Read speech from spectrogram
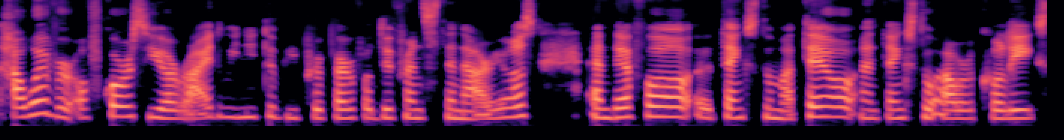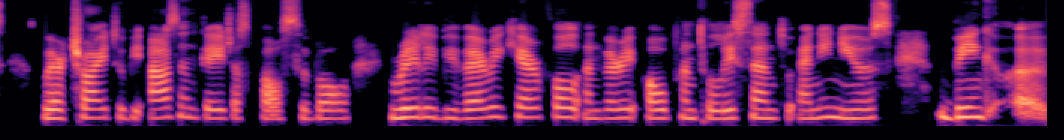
However, of course, you are right. We need to be prepared for different scenarios. And therefore, uh, thanks to Matteo and thanks to our colleagues, we are trying to be as engaged as possible, really be very careful and very open to listen to any news, being uh,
